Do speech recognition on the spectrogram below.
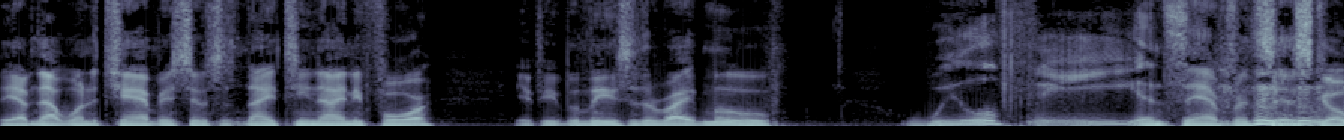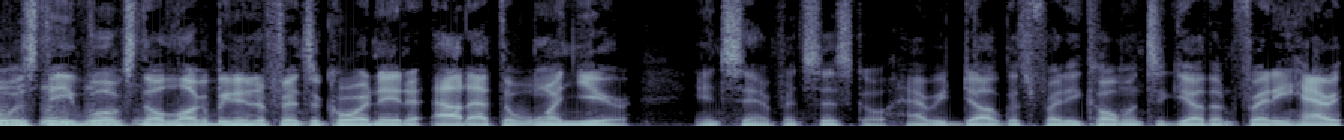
they have not won a championship since 1994. If he believes it's the right move, see in San Francisco with Steve Wilks no longer being the defensive coordinator out after one year in San Francisco. Harry Douglas, Freddie Coleman together. And Freddie and Harry,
